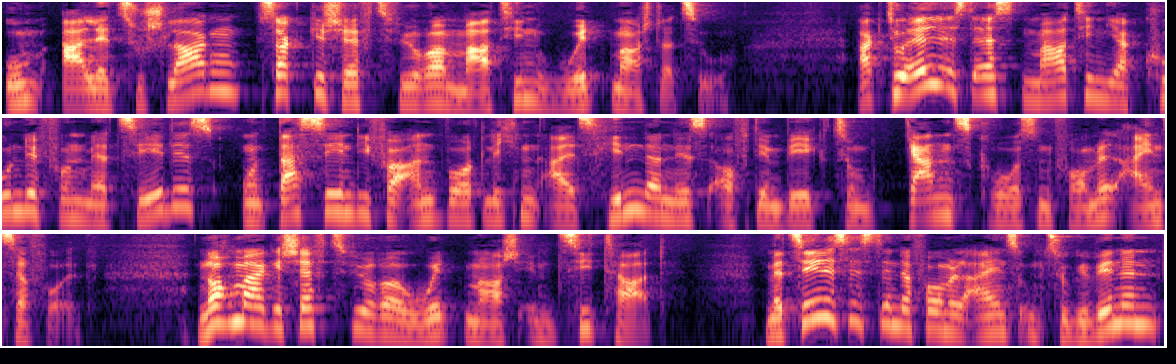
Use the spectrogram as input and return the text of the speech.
um alle zu schlagen, sagt Geschäftsführer Martin Whitmarsh dazu. Aktuell ist Aston Martin ja Kunde von Mercedes und das sehen die Verantwortlichen als Hindernis auf dem Weg zum ganz großen Formel 1 Erfolg. Nochmal Geschäftsführer Whitmarsh im Zitat. Mercedes ist in der Formel 1, um zu gewinnen.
